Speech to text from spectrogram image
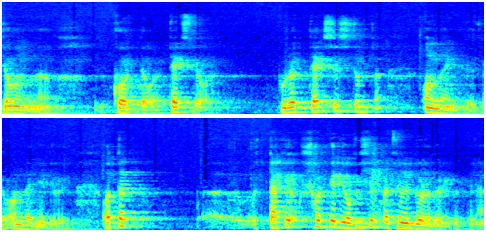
যেমন কর দেওয়া ট্যাক্স দেওয়া। পুরো ট্যাক্স সিস্টেমটা অনলাইন হয়ে যাবে অনলাইনে দেবে। অর্থাৎ তাকে সরকারি অফিসের পেছনে দৌড়াদৌড়ি করতে না।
